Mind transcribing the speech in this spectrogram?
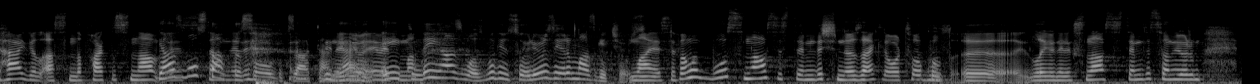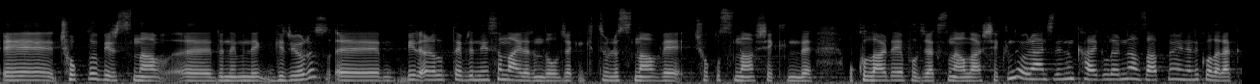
her yıl aslında farklı sınav e, Yaz boz tahtası olduk zaten. deneniyor. yani Evet, eğitimde yaz boz. Bugün söylüyoruz yarın vazgeçiyoruz. Maalesef ama bu sınav sisteminde şimdi özellikle ortaokulla yönelik sınav sisteminde sanıyorum e, çoklu bir sınav e, dönemine giriyoruz. E, bir Aralık'ta bir de Nisan aylarında olacak iki türlü sınav ve çoklu sınav şeklinde okullarda yapılacak sınavlar şeklinde öğrencilerin kaygılarını azaltmaya yönelik olarak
